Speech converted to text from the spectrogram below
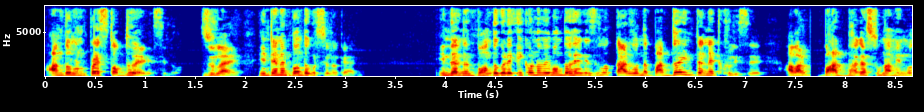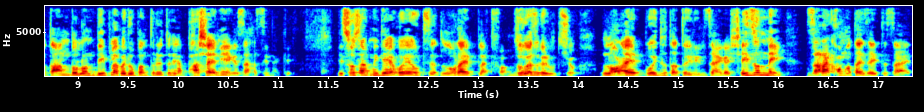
আন্দোলন প্রায় স্তব্ধ হয়ে গেছিল। জুলাই। ইন্টারনেট বন্ধ করছিল কেন? ইন্টারনেট বন্ধ করে ইকোনমি বন্ধ হয়ে গেছিল, তার জন্য বাধ্য ইন্টারনেট খুলিছে। আবার বাদ ভাগা সুনামির মতো আন্দোলন বিপ্লবে রূপান্তরিত হয়ে ভাষায় নিয়ে গেছে হাসিনাকে। এই সোশ্যাল মিডিয়া হয়ে উঠছে লড়াইয়ের প্ল্যাটফর্ম যোগাযোগের উৎস। লড়াইয়ের বৈধতা তৈরির জায়গা। সেই জন্যই যারা ক্ষমতায় যাইতে চায়,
